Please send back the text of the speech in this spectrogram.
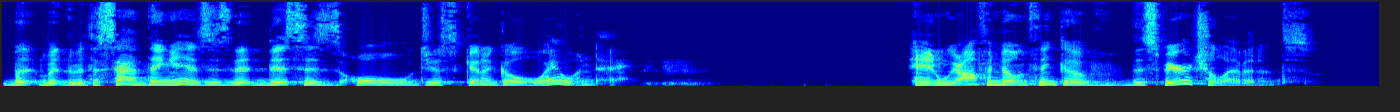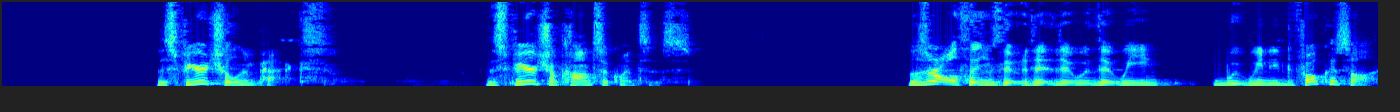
But, but, but the sad thing is, is that this is all just gonna go away one day. And we often don't think of the spiritual evidence, the spiritual impacts, the spiritual consequences. Those are all things that, that, that, that we, we need to focus on.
